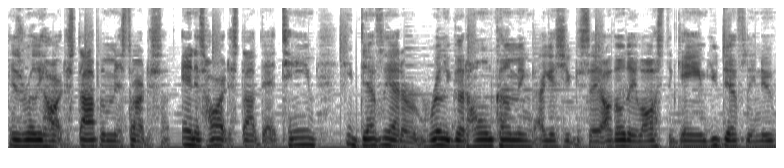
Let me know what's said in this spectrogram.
it's really hard to stop him and start to, and it's hard to stop that team. He definitely had a really good homecoming, I guess you could say. Although they lost the game, you definitely knew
